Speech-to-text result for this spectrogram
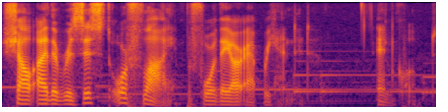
shall either resist or fly before they are apprehended. End quote.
